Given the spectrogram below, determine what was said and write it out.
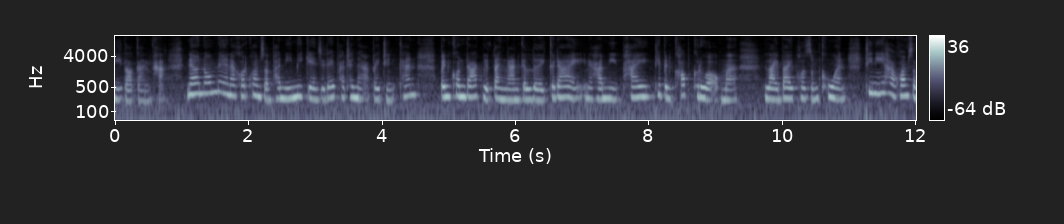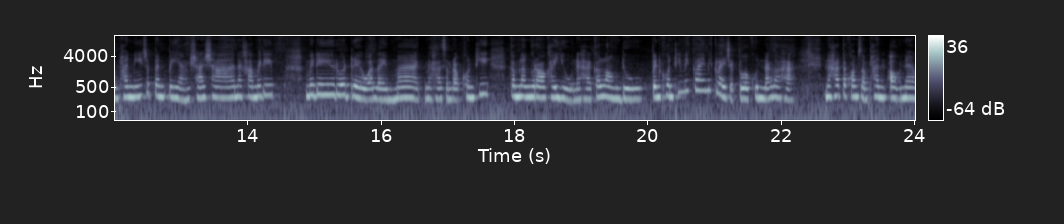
ดีๆ ต่อกันค่ะ แนวโน้มในอนาคตความสัมพันธ์นี้มีเกณฑ์จะได้พัฒนาไปถึงขั้นเป็นคนรักรักหรือแต่งงานกันเลยก็ได้นะคะ มีไพ่ที่เป็นครอบครัวออกมาหลายใบพอสมควร ทีนี้ค่ะความสัมพันธ์นี้จะเป็นไปอย่างช้าๆนะคะ ไม่ได้ไม่ได้รวดเร็วอะไรมากนะคะสำหรับคนที่กำลังรอใครอยู่นะคะ ก็ลองดูเป็นคนที่ไม่ใกล้ไม่ไกลจากตัวคุณนักหรอกค่ะนะคะ แต่ความสัมพันธ์ออกแนว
